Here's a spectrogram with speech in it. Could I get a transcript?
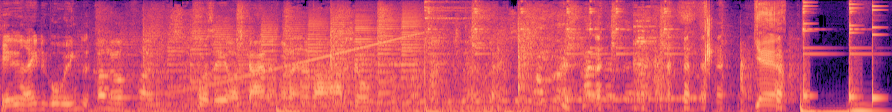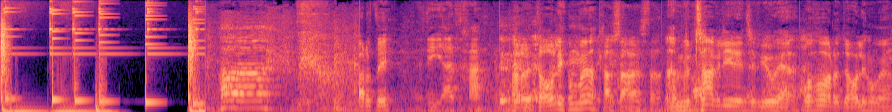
Det er en rigtig god vinkel. Kom nu. Prøv at se Roskilde, hvordan han bare har det sjovt. Yeah. Har du det? Fordi jeg er træt. Har du et dårligt humør? Kom så afsted. Nej, men nu tager vi lige et interview her. Hvorfor har du et dårligt humør?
